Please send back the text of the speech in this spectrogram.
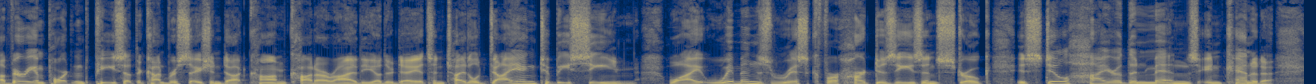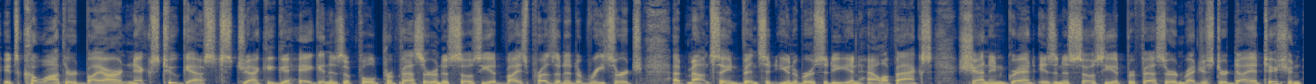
A very important piece at theconversation.com caught our eye the other day. It's entitled Dying to Be Seen Why Women's Risk for Heart Disease and Stroke is Still Higher Than Men's in Canada. It's co authored by our next two guests. Jackie Gahagan is a full professor and associate vice president of research at Mount St. Vincent University in Halifax. Shannon Grant is an associate professor and registered dietitian,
